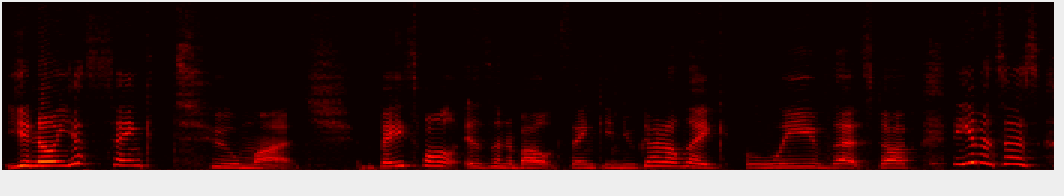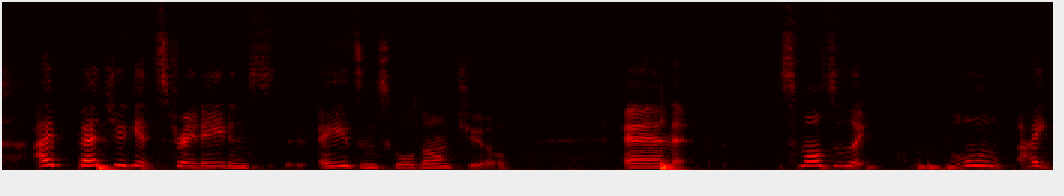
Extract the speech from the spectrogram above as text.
you know, you think too much. Baseball isn't about thinking. You gotta like leave that stuff. He even says, "I bet you get straight A's in, A's in school, don't you?" And Smalls is like, "Oh, I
